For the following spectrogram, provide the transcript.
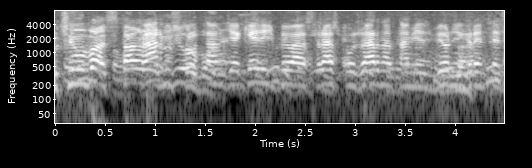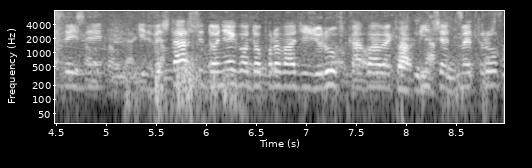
Utrzymywać stałe Karbiur, tam gdzie kiedyś była straż pożarna, tam jest zbiornik retencyjny i wystarczy do niego doprowadzić rów kawałek na 500 metrów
